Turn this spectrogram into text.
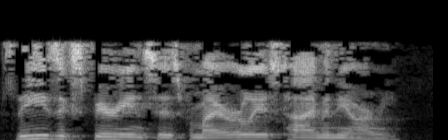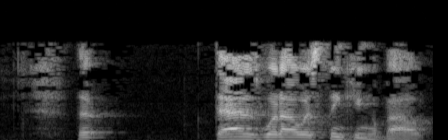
It's these experiences from my earliest time in the army that that is what I was thinking about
